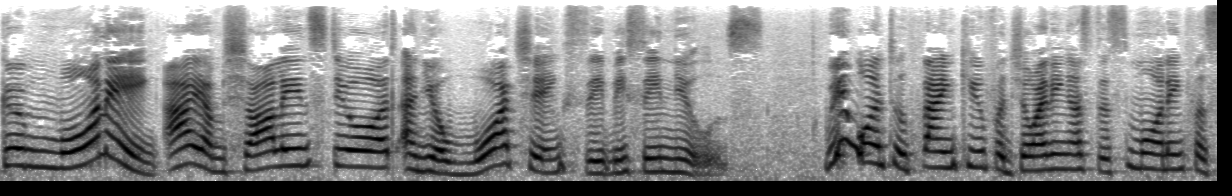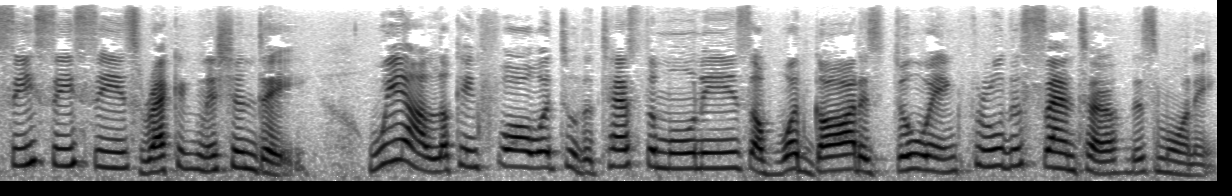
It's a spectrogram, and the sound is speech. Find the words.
Good morning. I am Charlene Stewart, and you're watching CBC News. We want to thank you for joining us this morning for CCC's Recognition Day. We are looking forward to the testimonies of what God is doing through the center this morning.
